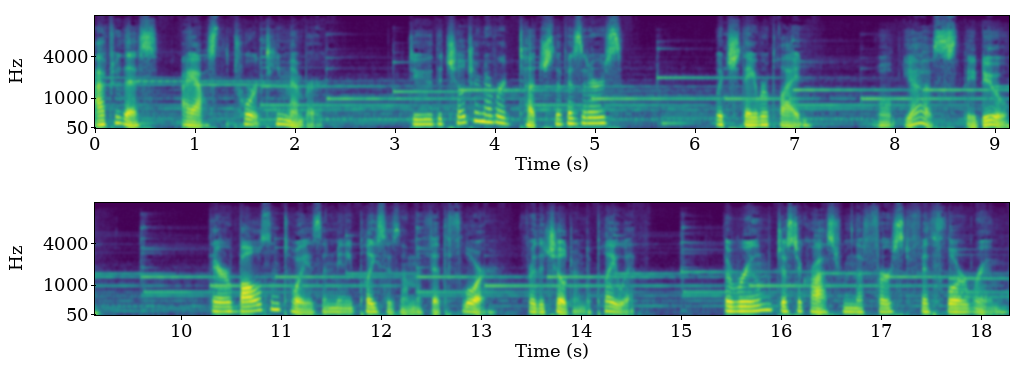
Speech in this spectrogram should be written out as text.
After this, I asked the tour team member, Do the children ever touch the visitors? Which they replied, Well, yes, they do. There are balls and toys in many places on the fifth floor for the children to play with. The room just across from the first fifth floor room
